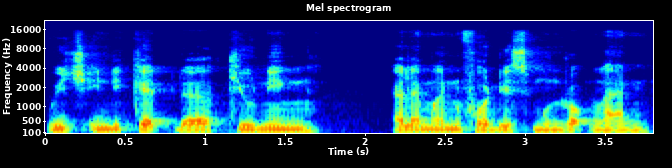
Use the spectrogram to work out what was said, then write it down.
which indicate the tuning element for this Moondrop LAN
